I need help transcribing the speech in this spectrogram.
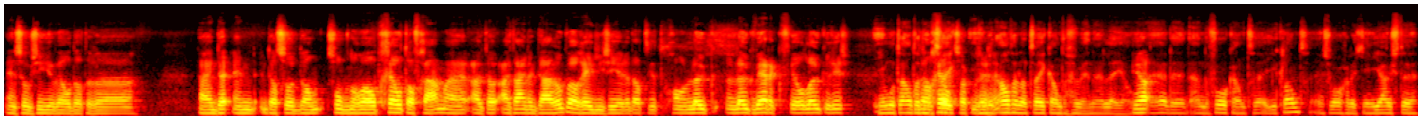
En zo zie je wel dat er... eh, nou, en, de- en dat ze dan soms nog wel op geld afgaan, maar uit- uiteindelijk daar ook wel realiseren dat het gewoon leuk, een leuk werk veel leuker is. Je moet altijd, Dan aan, geld, twee, je moet altijd aan twee kanten verwennen, Leo. Ja. De, aan de voorkant eh, je klant en zorgen dat je een juiste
